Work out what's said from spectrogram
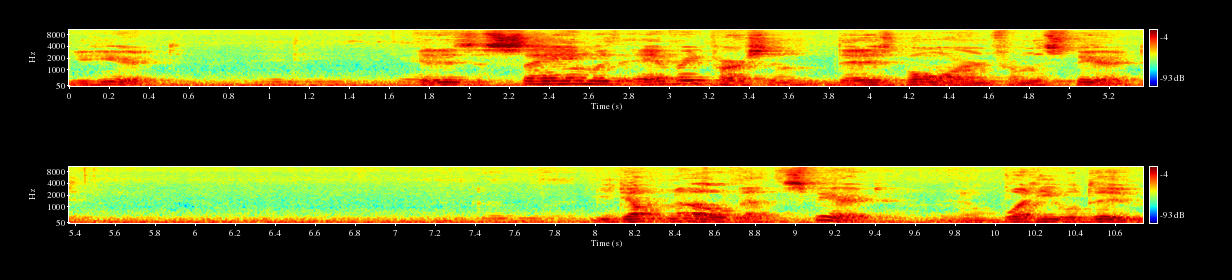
You hear it. It is the same with every person that is born from the Spirit. You don't know about the Spirit and what He will do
